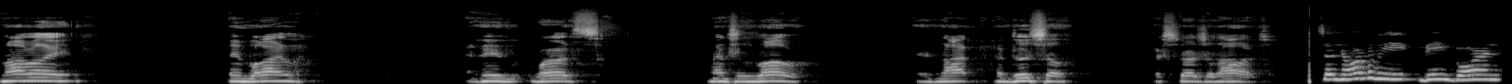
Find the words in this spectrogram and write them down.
Normally, being born in these words mentions love is not conducive for spiritual knowledge. So normally being born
